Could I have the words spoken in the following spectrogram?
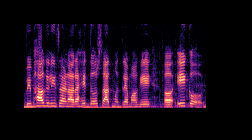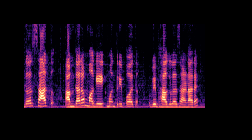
विभागली जाणार आहेत. दर सात मंत्र्यामागे एक दर सात आमदारांमागे एक मंत्रिपद विभागलं जाणार आहे.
